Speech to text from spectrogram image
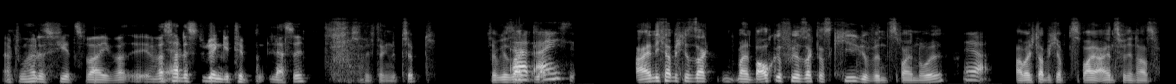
Ach, du hattest 4-2. Was, äh, was Ja. hattest du denn getippt, Lasse? Was hatte ich denn getippt? Ich habe Er gesagt, hat eigentlich, eigentlich habe ich gesagt, mein Bauchgefühl sagt, dass Kiel gewinnt 2-0. ja, Aber ich glaube, ich habe 2-1 für den HSV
